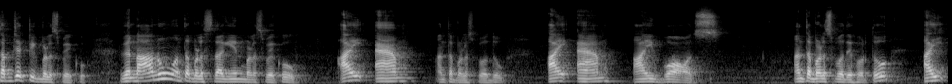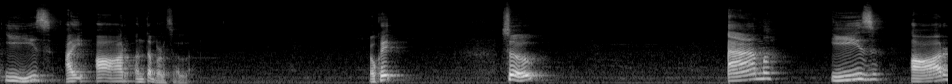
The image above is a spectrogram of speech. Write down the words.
ಸಬ್ಜೆಕ್ಟಿಗೆ ಬಳಸಬೇಕು? ಈಗ ನಾನು ಅಂತ ಬಳಸಿದಾಗ ಏನು ಬಳಸಬೇಕು? ಐ ಆಮ್ ಅಂತ ಬಳಸ್ಬೋದು. ಐ ಆ್ಯಮ್ ಐ ವಾಸ್ ಅಂತ ಬಳಸ್ಬೋದೇ ಹೊರತು ಐ ಈಸ್ ಐ ಆರ್ ಅಂತ ಬಳಸಲ್ಲ. Okay so am is are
